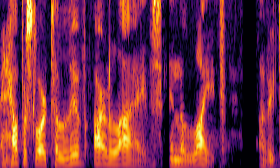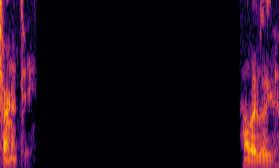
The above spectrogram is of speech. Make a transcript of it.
And help us, Lord, to live our lives in the light of eternity. Hallelujah.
